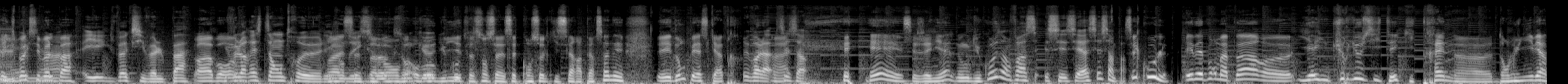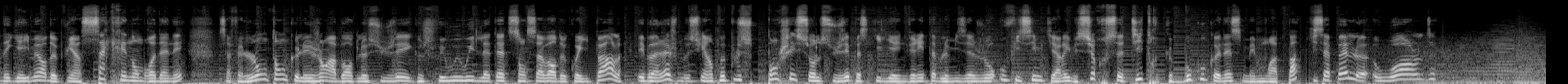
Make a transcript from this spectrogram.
Xbox, ils Eh veulent pas. Et Xbox ils veulent pas. Ah bon. Ils veulent rester entre eux, les ouais, gens de Xbox. on va, donc, on va euh, oublier. De toute façon, c'est cette console qui sert à personne. Et, et donc PS4. voilà, Ouais. c'est ça. C'est génial. Donc du coup, enfin, c'est- assez sympa. C'est cool. Et bien pour ma part, euh, il y a une curiosité qui traîne euh, dans l'univers des gamers depuis un sacré nombre d'années. Ça fait longtemps que les gens abordent le sujet et que je fais oui oui de la tête sans savoir de quoi ils parlent. Et ben là, je me suis un peu plus penché sur le sujet parce qu'il y a une véritable mise à jour oufissime qui arrive sur ce titre que beaucoup connaissent mais moi pas, qui s'appelle World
